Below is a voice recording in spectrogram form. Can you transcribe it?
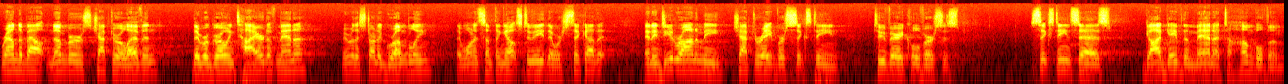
roundabout Numbers chapter 11, they were growing tired of manna. Remember, they started grumbling. They wanted something else to eat. They were sick of it. And in Deuteronomy chapter 8, verse 16, two very cool verses. 16 says, God gave them manna to humble them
